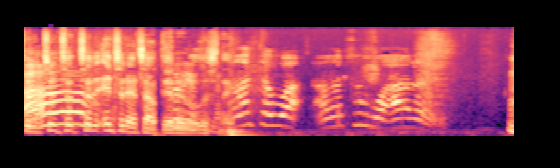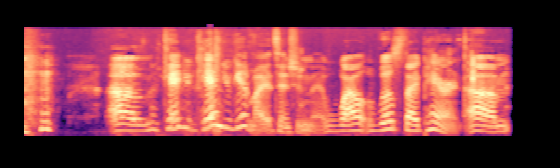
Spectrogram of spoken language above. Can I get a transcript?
To, the to, to, to the internets out there that are listening. I want to wa- I some water. Um, can you can you get my attention while whilst I parent? Um,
